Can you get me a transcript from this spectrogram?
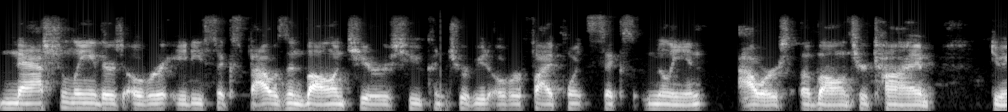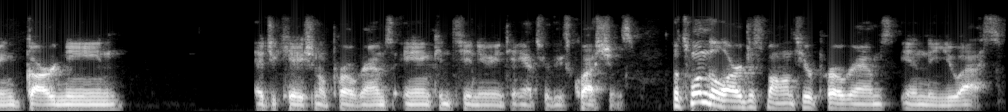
nationally, there's over 86,000 volunteers who contribute over 5.6 million hours of volunteer time doing gardening, educational programs and continuing to answer these questions. It's one of the largest volunteer programs in the US.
